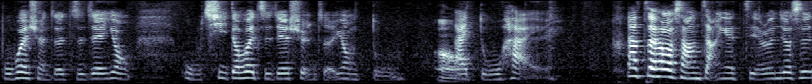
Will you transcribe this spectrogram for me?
不会选择直接用武器，都会直接选择用毒来毒害。Oh. 那最后想讲一个结论，就是，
